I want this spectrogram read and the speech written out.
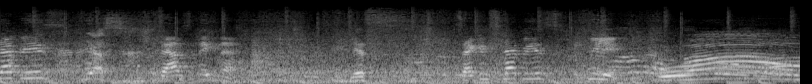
step is? Yes. Tap stickner. Yes. Second step is feeling. Wow.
